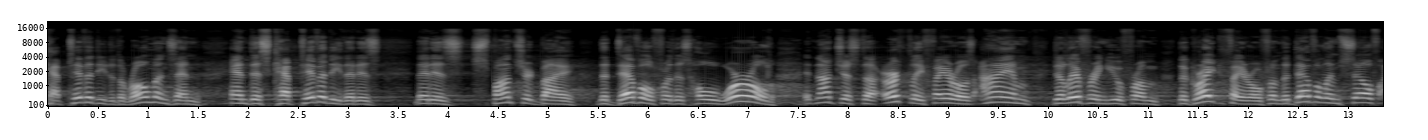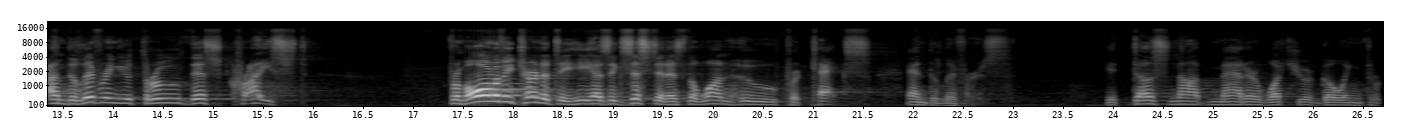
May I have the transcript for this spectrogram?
captivity to the Romans and, and this captivity that is, that is sponsored by the devil for this whole world. It's not just the earthly pharaohs. I am delivering you from the great Pharaoh, from the devil himself. I'm delivering you through this Christ. From all of eternity, he has existed as the one who protects and delivers. It does not matter what you're going through.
